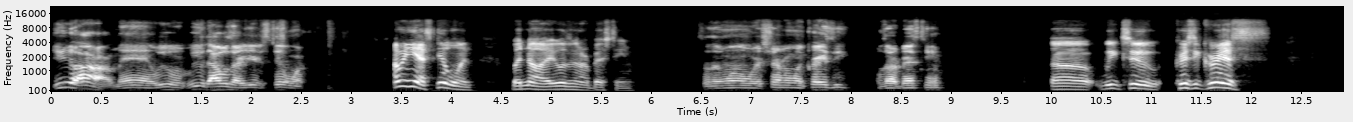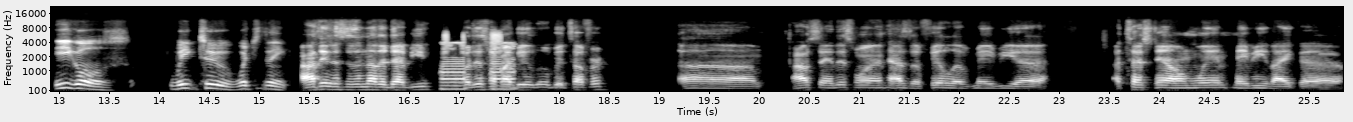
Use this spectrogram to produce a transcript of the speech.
You oh man, we were we that was our year to still one. I mean, yeah, still one, but no, it wasn't our best team. So the one where Sherman went crazy was our best team. Uh, week two, Chrissy Chris, Eagles. Week two, what you think? I think this is another W, but this one might be a little bit tougher. Um, I would say this one has a feel of maybe a a touchdown win, maybe like a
